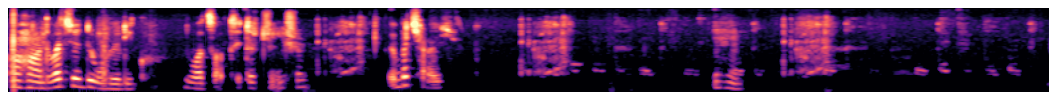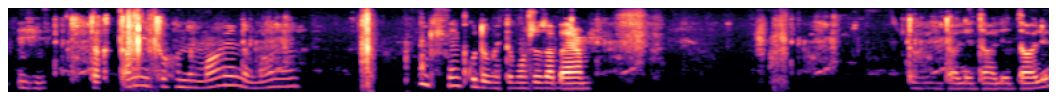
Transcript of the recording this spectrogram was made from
Ага, 22 рік. 20 точніше. Вибачаюсь. Угу. Угу. Так, там нічого немає, немає. Ну, сумку давайте може заберемо. Далі, далі, далі, далі.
